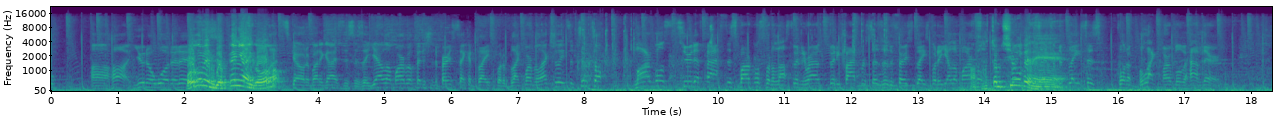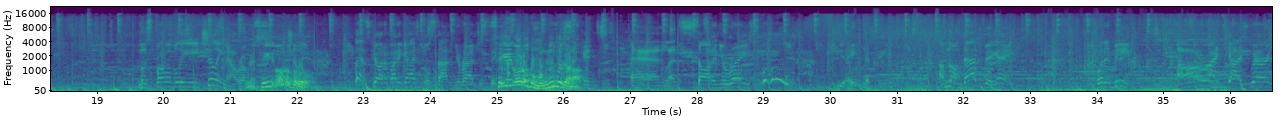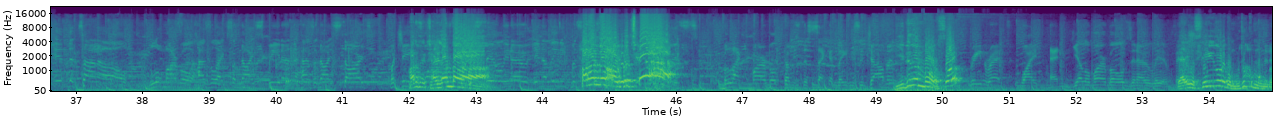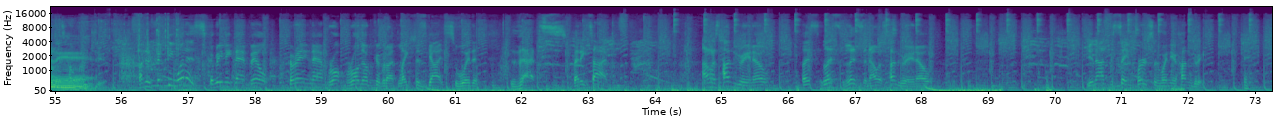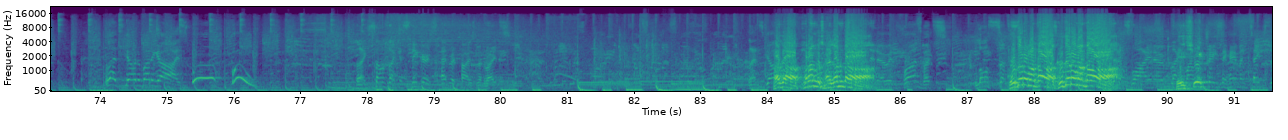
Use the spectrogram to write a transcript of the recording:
Uh-huh, you know what it is. 먹으면 몇 배냐 이거? Let's go, everybody, guys. This is a yellow marble finish in the first, second place for the black marble. Actually, it's the two top marbles, two the fastest marbles for the last 20 rounds. 25% of the first place for the yellow marble. 4.75 20% 배네. of the places for the black marble we have there. Most probably chilling now, Roger. 세개 걸어도 Chilling. Let's go, everybody, guys. We'll start in your round. Just take 세개 걸어도 먹는 거잖아. seconds. And let's start in your race. Woohoo! You hate it. I'm not that big, eh? What do you mean? All right, guys, we're in the tunnel. Blue Marble has like some nice speed and has a nice start, but she's 파란색 잘 간다. still, you know, in a leading position. 파란 거 그렇지! Black Marble comes the second, ladies and gentlemen. 2등은 뭐 없어? Green, red, white, and yellow marbles, you know. li- 야 이거 finishing 세개 걸어도 무조건 up 먹는 to the 거네. next 150 winners. Karinic Nam Bill. Karinic Nam Rob Rodom. Congratulations, guys, with that. Very time. I was hungry, you know. Let's let's listen. I was hungry, you know. You're not the same person when you're hungry. let's go to money, guys. Woo! Woo! Like sounds like a Snickers advertisement, right? Let's go. 가자 파란 거 잘 간다. 그대로만 가 그대로만 가. The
